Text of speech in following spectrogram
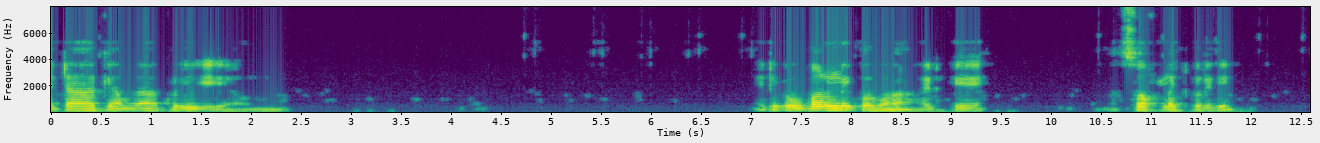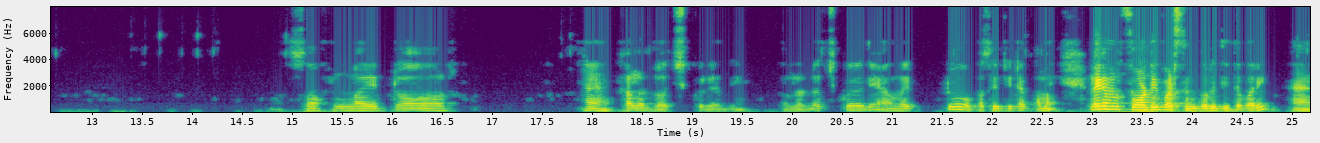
এটাকে আমরা করি, এটাকে ওভারলে করব না, এটাকে সফট লাইট করে দিই। সফট লাইট অর হ্যাঁ কালার ডচ করে দিই। কালার ডচ করে দিয়ে আমরা একটু অপাসিটিটা কমাই। এটাকে আমরা ফর্টি পার্সেন্ট করে দিতে পারি। হ্যাঁ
